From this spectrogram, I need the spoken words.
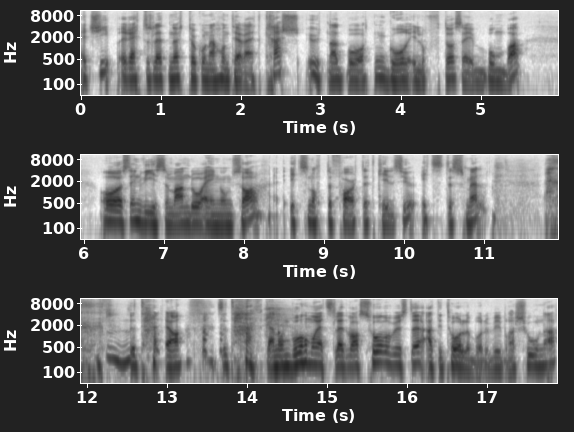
Et skip er rett og slett nødt til å kunne håndtere et krasj uten at båten går i lufta som ei bombe. Og sin visemann da en gang sa It's not the fart that kills you, it's the smell. Mm. så, ja, så tankene om bord må rett og slett være så robuste at de tåler både vibrasjoner,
